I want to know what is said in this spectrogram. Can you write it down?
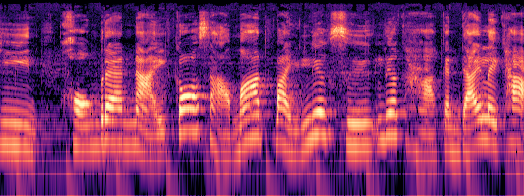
ทีน ของแบรนด์ไหนก็สามารถไปเลือกซื้อเลือกหากันได้เลยค่ะ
